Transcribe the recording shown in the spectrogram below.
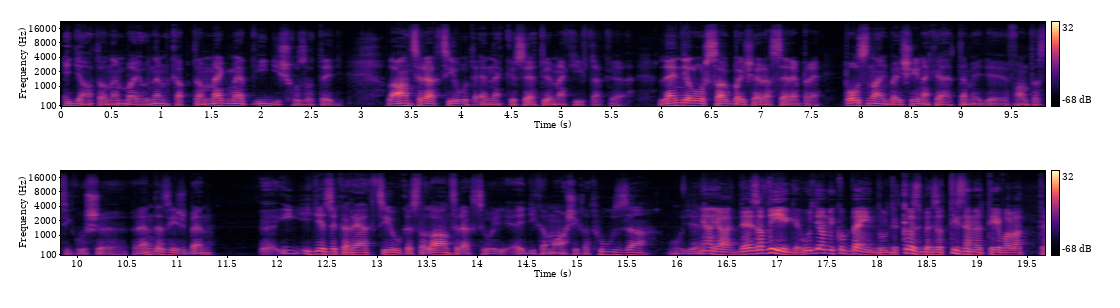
Egyáltalán nem baj, hogy nem kaptam meg, mert így is hozott egy láncreakciót, ennek köszönhetően meghívtak Lengyelországba is erre a szerepre. Poznányba is énekeltem egy fantasztikus rendezésben, így, így ezek a reakciók, ezt a láncreakció, hogy egyik a másikat húzza, ugye? Ja, ja, de ez a vége, ugye, amikor beindult, de közben ez a 15 év alatt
